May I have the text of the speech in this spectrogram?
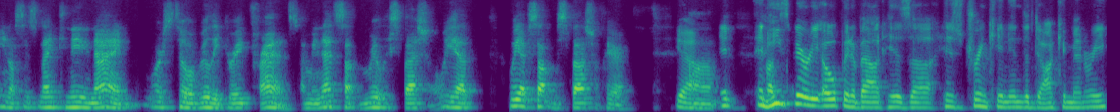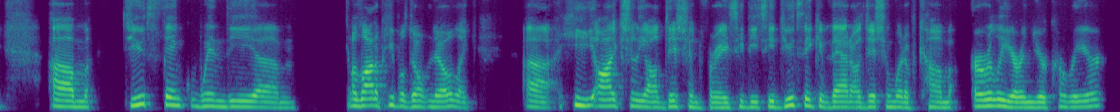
you know since 1989 we're still really great friends i mean that's something really special we have we have something special here yeah um, and, and but, he's very open about his uh his drinking in the documentary um do you think when the um a lot of people don't know like uh he actually auditioned for acdc do you think if that audition would have come earlier in your career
